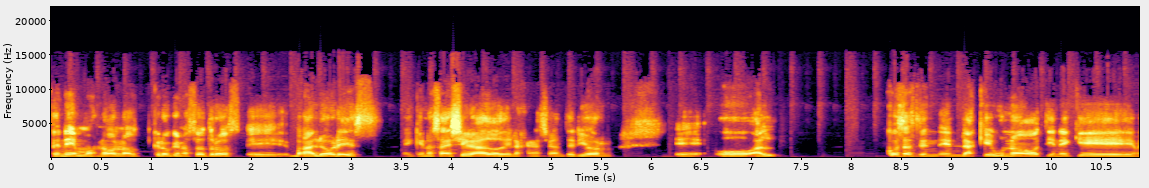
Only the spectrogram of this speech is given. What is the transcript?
tenemos, ¿no? ¿no? Creo que nosotros valores que nos han llegado de la generación anterior o al, cosas en, las que uno tiene que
